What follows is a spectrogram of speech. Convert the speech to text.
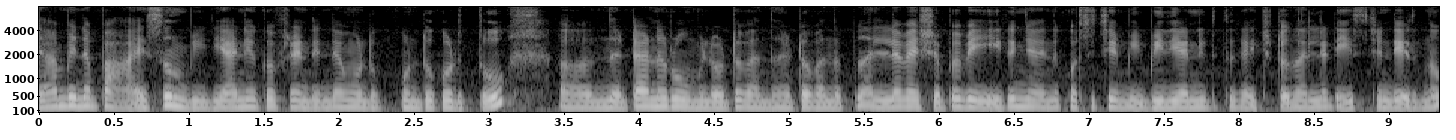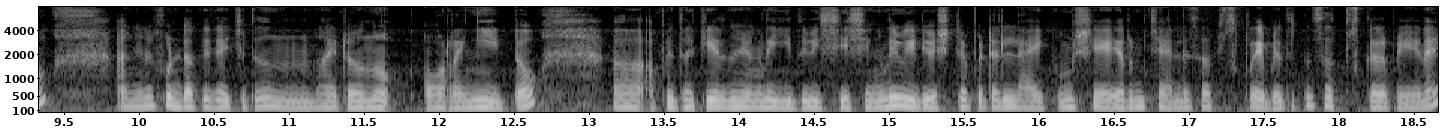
ഞാൻ പിന്നെ പായസവും ബിരിയാണിയൊക്കെ ഫ്രണ്ടിന്റെ കൊണ്ട് കൊണ്ടു കൊടുത്തു. എന്നിട്ടാണ് റൂമിലോട്ട് വന്നത് കേട്ടോ. വന്നപ്പോൾ നല്ല വിശപ്പ്. വേഗം ഞാൻ കുറച്ച് ചെമ്മീൻ ബിരിയാണി എടുത്ത് കഴിച്ചിട്ടോ. നല്ല ടേസ്റ്റ് ഉണ്ടായിരുന്നു. അങ്ങനെ ഫുഡൊക്കെ കഴിച്ചിട്ട് നന്നായിട്ടൊന്ന് ഉറങ്ങിയിട്ടോ അപ്പോൾ ഇതൊക്കെയായിരുന്നു ഞങ്ങളുടെ ഈദ് വിശേഷങ്ങൾ വീഡിയോ ഇഷ്ടപ്പെട്ടാൽ ലൈക്കും ഷെയറും ചാനൽ സബ്സ്ക്രൈബ് ചെയ്തിട്ട് സബ്സ്ക്രൈബ് ചെയ്യണേ.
